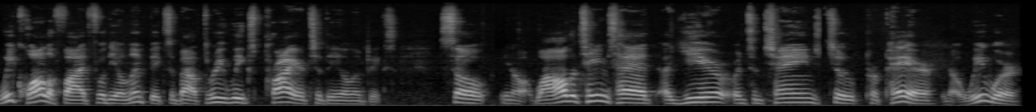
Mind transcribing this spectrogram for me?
we qualified for the Olympics about three weeks prior to the Olympics. So, you know, while all the teams had a year and some change to prepare, you know, we were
